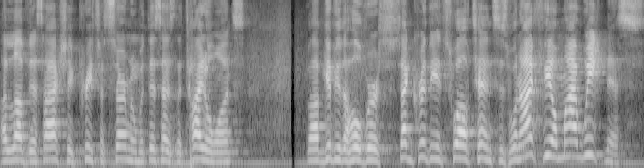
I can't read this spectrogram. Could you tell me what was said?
I love this. I actually preached a sermon with this as the title once, but I'll give you the whole verse. 2 Corinthians 12 10 says, When I feel my weakness,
